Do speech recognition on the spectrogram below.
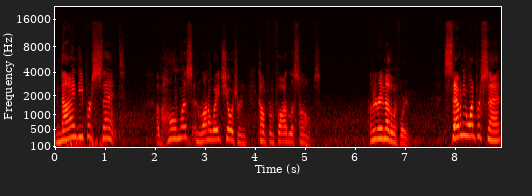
90% of homeless and runaway children come from fatherless homes. Let me read another one for you. 71%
